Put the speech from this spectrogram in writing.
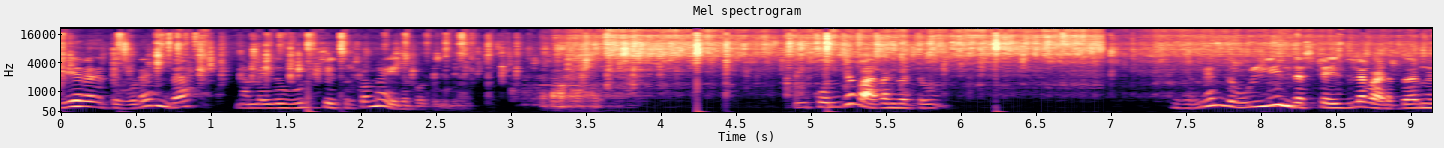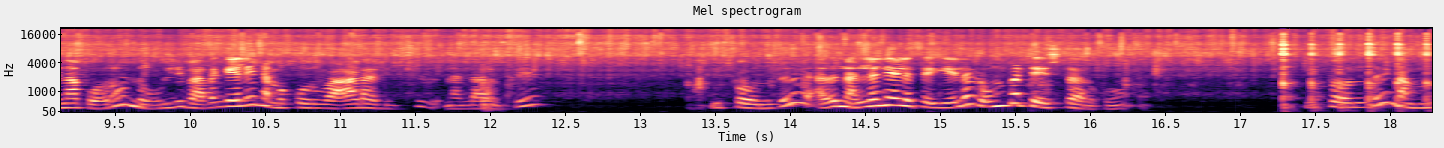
ஜீரகத்தை கூட இந்த நம்ம இதை உரிச்சு வச்சுருக்கோமா இதை போட்டுக்கிடுவோம் இது கொஞ்சம் வதங்கட்டும். பாருங்க இந்த உள்ளி இந்த ஸ்டேஜில் வதங்கினா போகிறோம் இந்த உள்ளி வதங்கையிலே நமக்கு ஒரு வாடை அடித்து நல்லாயிருக்கு இப்போ வந்து அது நல்லெண்ணெயில் செய்யல ரொம்ப டேஸ்ட்டாக இருக்கும். இப்போ வந்து நம்ம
